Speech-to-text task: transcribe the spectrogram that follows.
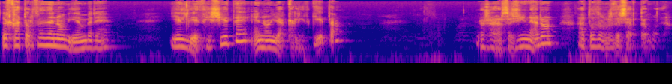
el 14 de noviembre y el 17 en Olla Los asesinaron a todos los de Sartaguda.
